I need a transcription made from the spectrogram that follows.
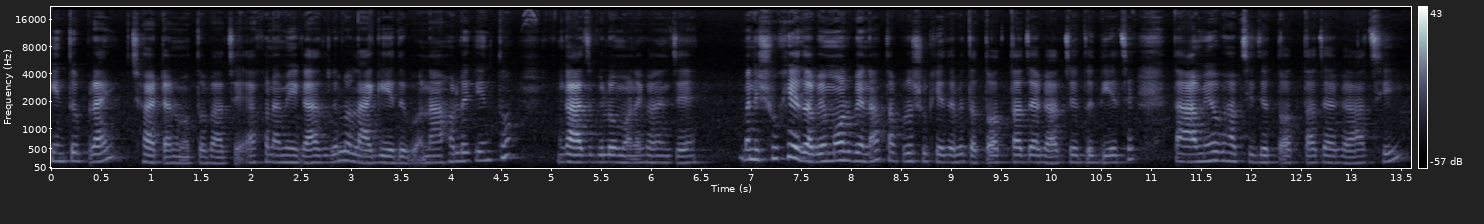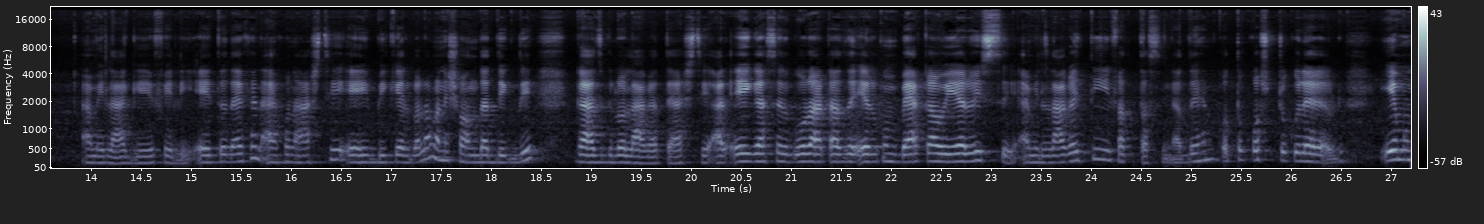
কিন্তু প্রায় ছয়টার মতো বাজে। এখন আমি এই গাছগুলো লাগিয়ে দেবো। না হলে কিন্তু গাছগুলো মনে করেন যে মানে শুকিয়ে যাবে, মরবে না, তারপরে শুকিয়ে যাবে। তা তত্তাজা গাছ যেহেতু দিয়েছে, তা আমিও ভাবছি যে তত্তাজা গাছই আমি লাগিয়ে ফেলি। এই তো দেখেন, এখন আসছি এই বিকেলবেলা মানে সন্ধ্যার দিক দিয়ে গাছগুলো লাগাতে আসছি। আর এই গাছের গোড়াটা যে এরকম ব্যাকা হয়ে রয়েছে আমি লাগাইতেই পারতাছি না। দেখেন কত কষ্ট করে এমন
